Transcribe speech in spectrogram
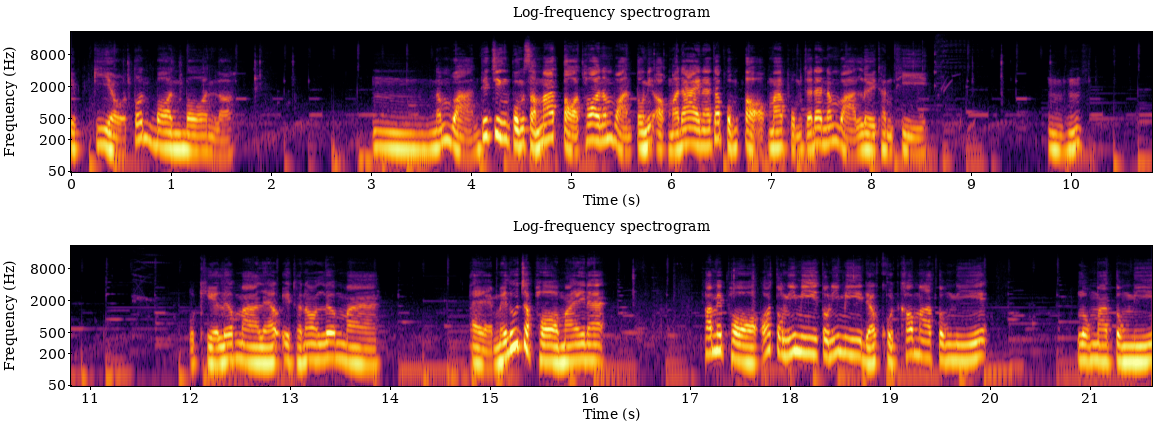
ก็บเกี่ยวต้นบอนบอนเหรอ อืม น้ำหวานที่จริงผมสามารถต่อท่อน้ำหวานตรงนี้ออกมาได้นะ ถ้าผมต่อออกมาผมจะได้น้ำหวานเลยทันที อือฮึโอเค เริ่มมาแล้วเอทานอลเริ่มมา แต่ไม่รู้จะพอไหมนะ ถ้าไม่พออ๋อตรงนี้มีตรงนี้มี เดี๋ยวขุดเข้ามาตรงนี้ ลงมาตรงนี้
